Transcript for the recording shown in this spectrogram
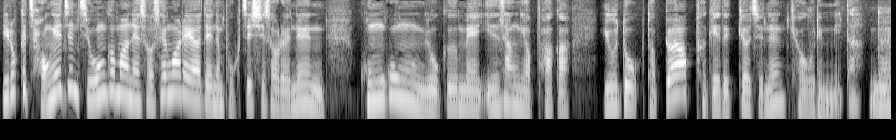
이렇게 정해진 지원금 안에서 생활해야 되는 복지 시설에는 공공요금의 인상 여파가 유독 더 뼈아프게 느껴지는 겨울입니다. 네.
